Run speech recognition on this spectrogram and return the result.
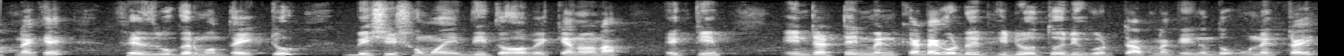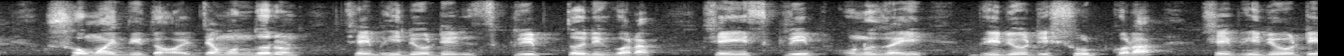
আপনাকে ফেসবুকের মধ্যে একটু বেশি সময় দিতে হবে। কেননা একটি এন্টারটেনমেন্ট ক্যাটাগরির ভিডিও তৈরি করতে আপনাকে কিন্তু অনেকটাই সময় দিতে হয়। যেমন ধরুন, সেই ভিডিওটির স্ক্রিপ্ট তৈরি করা, সেই স্ক্রিপ্ট অনুযায়ী ভিডিওটি শ্যুট করা, সেই ভিডিওটি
